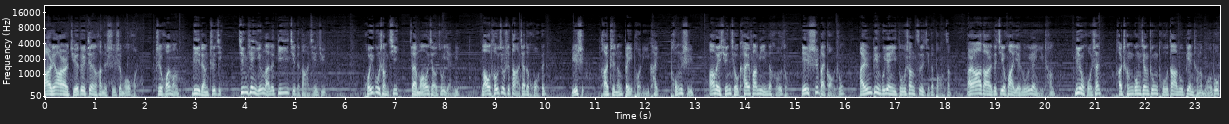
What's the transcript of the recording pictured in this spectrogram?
二零二二绝对震撼的史诗魔幻《指环王：力量之戒》今天迎来了第一季的大结局。回顾上期，在毛教族眼里，老头就是大家的祸根，于是他只能被迫离开。同时，阿伟寻求开发秘银的合作也失败告终。矮人并不愿意赌上自己的宝藏，而阿达尔的计划也如愿以偿。利用火山，他成功将中土大陆变成了魔多。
